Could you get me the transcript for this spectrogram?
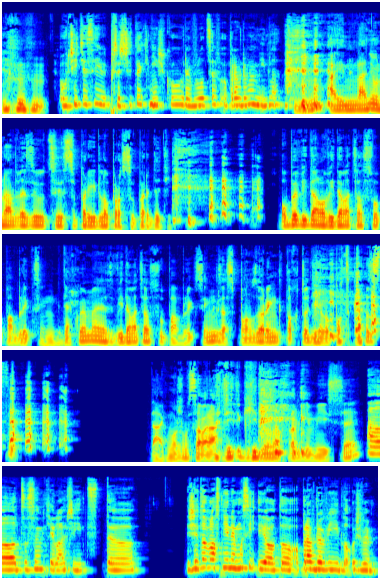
Určitě si přečtěte knížku Revoluce v opravdovém jídle. Mhm, Aj na ňu nadvezujúci je super jídlo pro super deti. Obe vydalo vydavateľstvo Publixing. Ďakujeme vydavateľstvu Publixing za sponsoring tohto dielu podcastu. tak, môžeme sa vrátiť k jídlu na prvním místě. A co jsem chtěla říct, eh, že to vlastně nemusí, jo, to opravdové jídlo, už vím.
